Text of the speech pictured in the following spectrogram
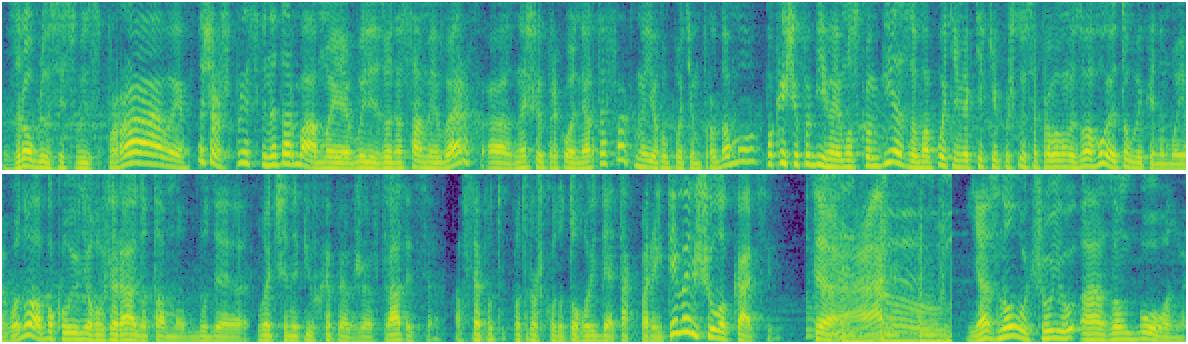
зроблю всі свої справи. Ну що ж, в принципі, не дарма ми вилізли на самий верх, знайшли прикольний артефакт, ми його потім продамо. Поки що побігаємо з комбезом, а потім, як тільки почнуться проблеми з вагою, то викинемо його. Ну або коли в нього вже реально там буде ледь чи не пів хп вже втратиться, а все потрошку до того йде. Так, перейти в іншу локацію. Так. Я знову чую а, зомбованих.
